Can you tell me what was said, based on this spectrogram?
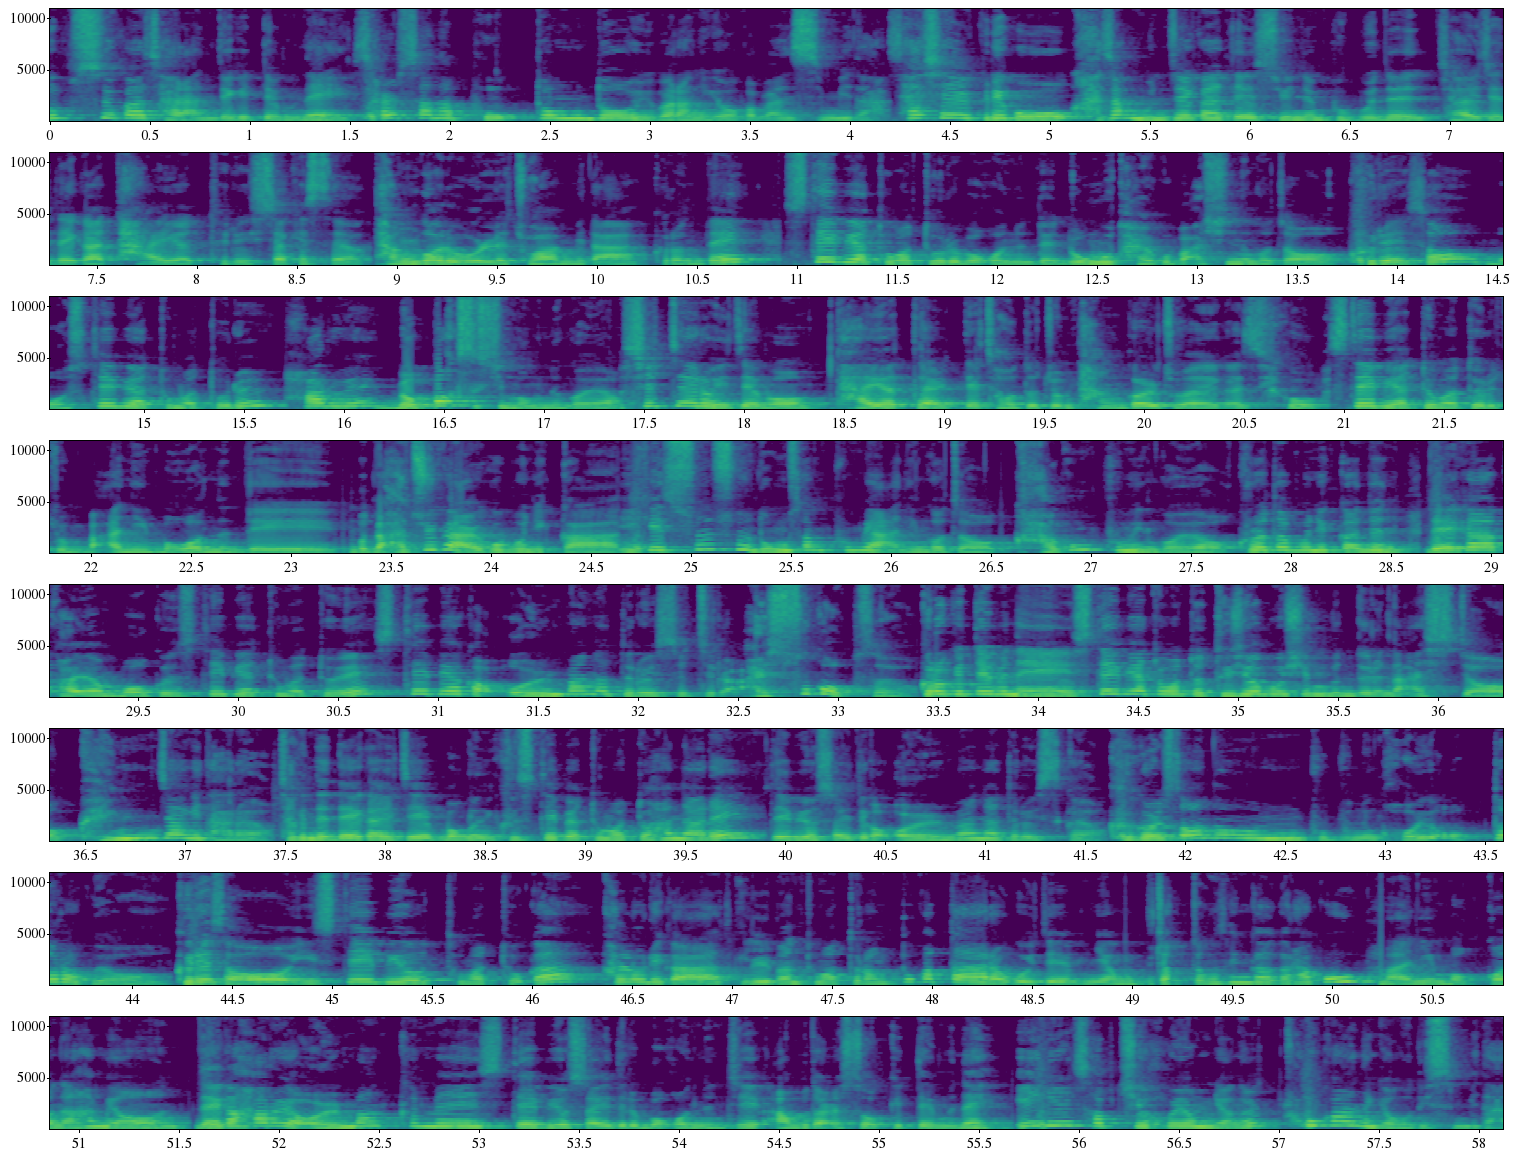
흡수가 잘 안 되기 때문에 설사나 복통도 유발하는 경우가 많습니다. 사실 그리고 가장 문제가 될 수 있는 부분은 자 이제 내가 다이어트를 시작했어요. 단 거를 원래 좋아합니다. 그런데 스테비아 토마토를 먹었는데 너무 달고 맛있는 거죠. 그래서 뭐 스테비아 토마토를 하루에 몇 박스씩 먹는 거예요. 실제로 이제 뭐 다이어트 할 때 저도 좀 단 걸 좋아해가지고 스테비아 토마토를 좀 많이 먹었는데 뭐 나중에 알고 보니까 이게 순수 농산품이 아닌 거죠. 가공품인 거예요. 그러다 보니까는 내가 과연 먹은 스테비아 토마토에 스테비아가 얼마나 들어있을지를 알 수가 없어요. 그렇기 때문에 스테비아 토마토 드셔보신 분들은 아시죠? 굉장히 달아요. 자, 근데 내가 이제 먹은 그 스테비아 토마토 한 알에 스테비오사이드가 얼마나 들어있을까요? 그걸 써놓은 부분은 거의 없더라고요. 그래서 이 스테비오 토마토가 칼로리가 일반 토마토랑 똑같다라고 이제 그냥 무작정 생각을 하고 많이 먹거나 하면 내가 하루에 얼만큼의 스테비오사이드를 먹었는지 아무도 알 수 없기 때문에 1일 섭취 허용량을 초과하는 경우도 있습니다.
